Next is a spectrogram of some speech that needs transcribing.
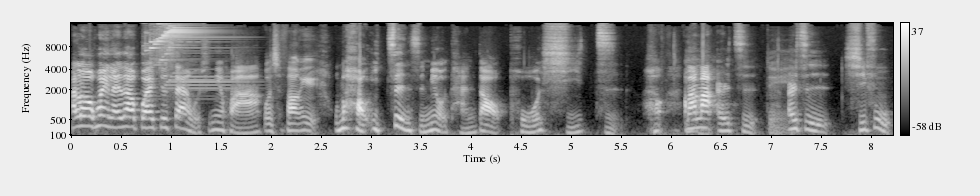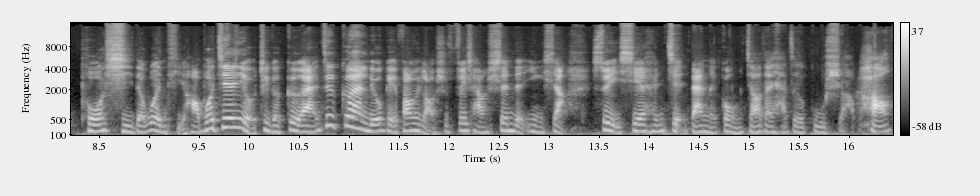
Hello，欢迎来到不爱就散，我是念华，我是方玉。我们好一阵子没有谈到婆媳子，好妈妈儿子，对儿子媳妇婆媳的问题，哈。不过今天有这个个案，这个个案留给方玉老师非常深的印象，所以先很简单的跟我们交代一下这个故事，好不好？好，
